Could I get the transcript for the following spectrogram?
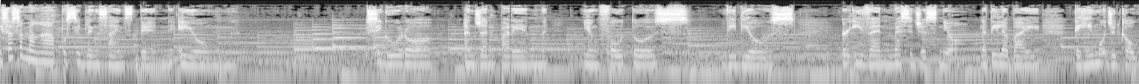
Isa sa mga posibleng signs din ay yung siguro andyan pa rin yung photos, videos, or even messages nyo na tila ba'y kahimo jud ka og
